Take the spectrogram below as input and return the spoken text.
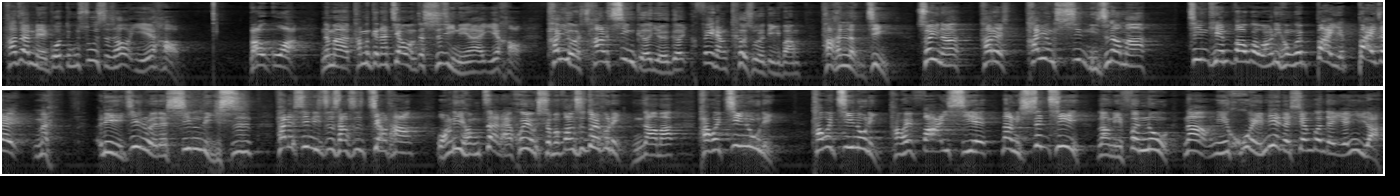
他在美国读书时候也好，包括啊，那么他们跟他交往这十几年来也好，他有他的性格有一个非常特殊的地方，他很冷静。所以呢，他的他用心，你知道吗？今天包括王力宏会败也败在李静蕊的心理师，他的心理智商是教他王力宏再来会用什么方式对付你，你知道吗？他会激怒你，他会激怒你，他会发一些让你生气、让你愤怒、让你毁灭的相关的言语啦。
